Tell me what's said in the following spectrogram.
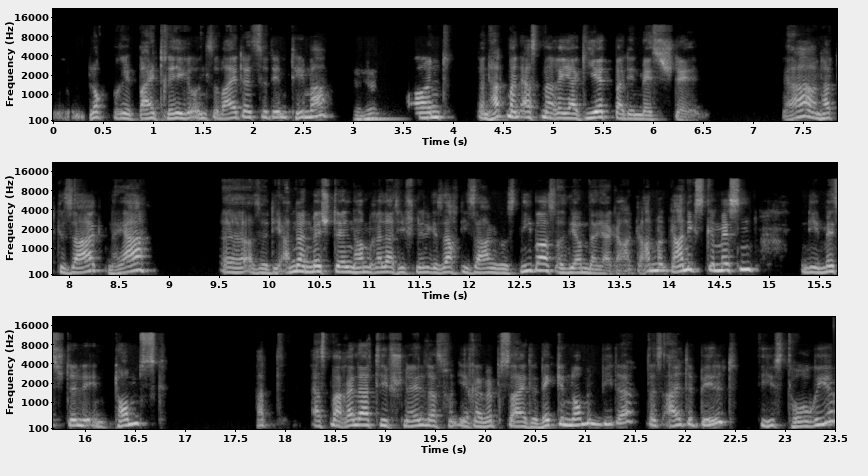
Blogbeiträge und so weiter zu dem Thema. Mhm. Und dann hat man erstmal reagiert bei den Messstellen. Ja, und hat gesagt, naja, also die anderen Messstellen haben relativ schnell gesagt, die sagen sonst nie was. Also die haben da ja gar, gar, gar nichts gemessen. Und die Messstelle in Tomsk hat erstmal relativ schnell das von ihrer Webseite weggenommen wieder, das alte Bild, die Historie.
